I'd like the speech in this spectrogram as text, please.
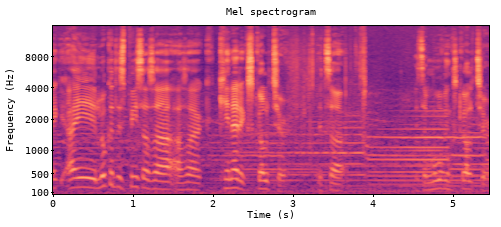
I, I look at this piece as a, as a kinetic sculpture. It's a, it's a moving sculpture.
